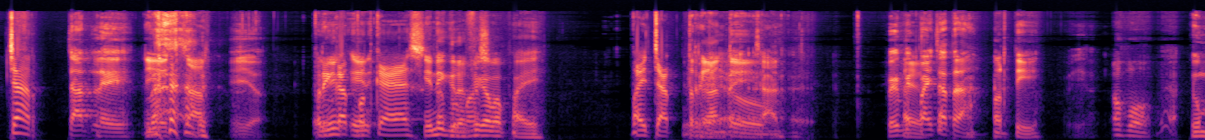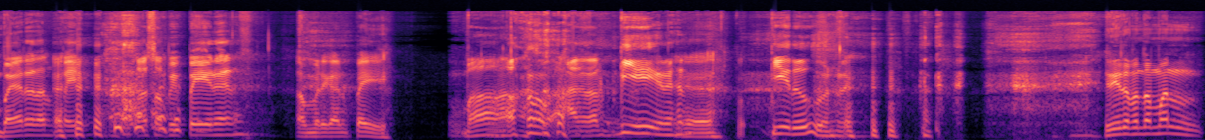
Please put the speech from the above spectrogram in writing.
Chart. cat le Iya, chart. iya Peringkat Ini- podcast. Ini grafik masuk. apa, Pai? Pie chart tergantung. Pepe Ayo. cat lah Ngerti? Apa? Yang bayar kan. Kalau Shopee Pay kan. American Pay. Bah, akan piye lu. Jadi teman-teman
